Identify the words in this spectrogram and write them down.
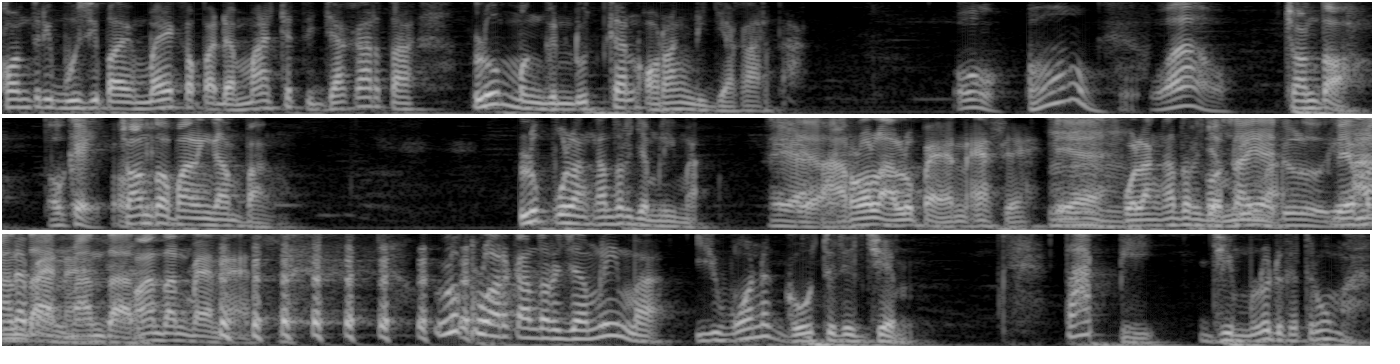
kontribusi paling banyak kepada macet di Jakarta, lu menggendutkan orang di Jakarta. Oh. Oh, Wow. Contoh, Oke. contoh paling gampang. Lu pulang kantor jam 5. Iya. Taruh lah lu PNS ya. Iya. Pulang kantor Oh, jam 5. saya dulu, ya. Anda mantan, PNS, mantan. mantan PNS. lu keluar kantor jam 5, you wanna go to the gym. Tapi gym lu deket rumah.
